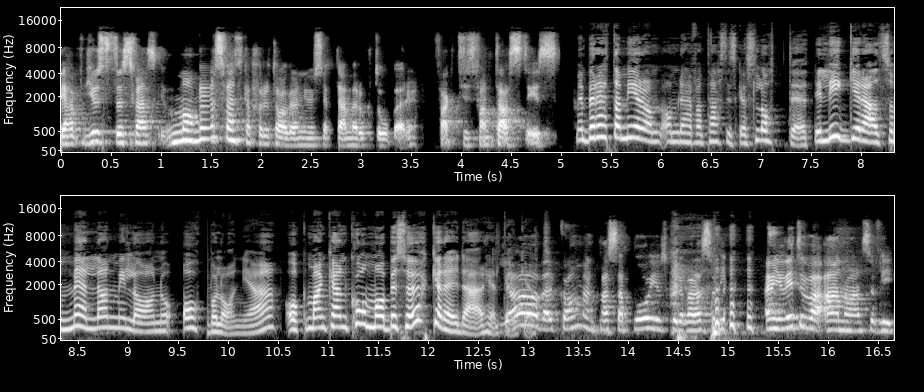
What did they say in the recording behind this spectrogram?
Vi har just svensk, många svenska företagare nu i september, oktober. Faktiskt fantastiskt. Men berätta mer om, om det här fantastiska slottet. Det ligger alltså mellan Milano och Bologna och man kan komma och besöka dig där helt ja, enkelt. Ja, välkommen. Passa på. Jag skulle vara så glad. Mean, vet du vad, Anna och Ann-Sofie?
